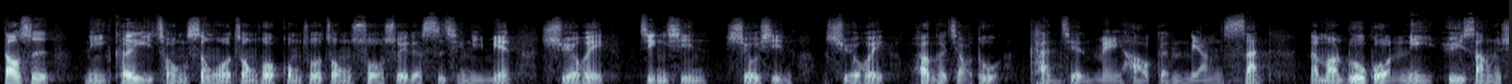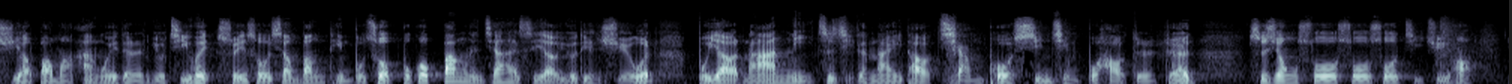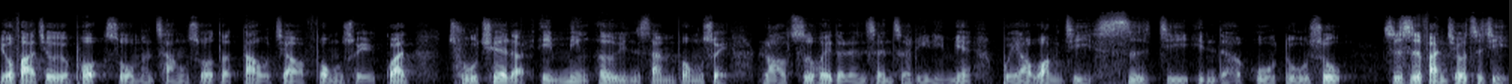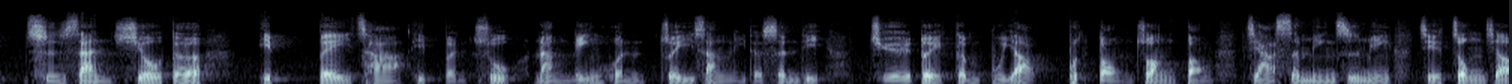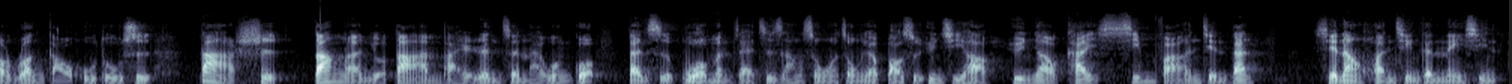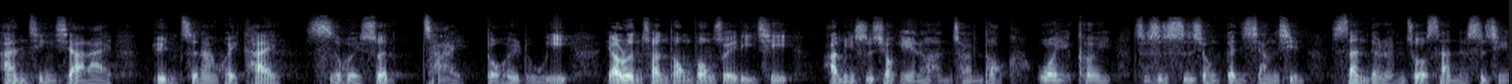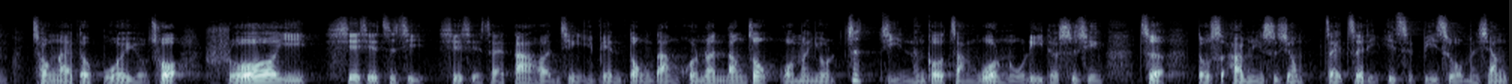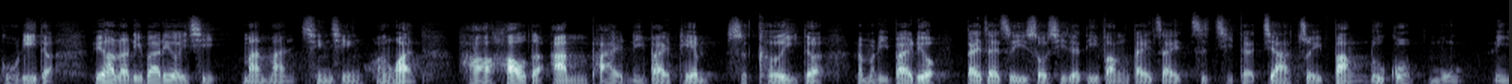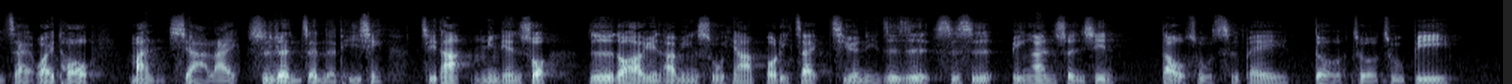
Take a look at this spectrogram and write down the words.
倒是。你可以从生活中或工作中琐碎的事情里面，学会静心修心，学会换个角度看见美好跟良善。那么，如果你遇上了需要帮忙安慰的人，有机会随手相帮，挺不错。不过，帮人家还是要有点学问，不要拿你自己的那一套强迫心情不好的人。师兄说说说几句哈。有法就有破，是我们常说的道教风水观，除却了一命二运三风水。老智慧的人生哲理里面，不要忘记四积阴德五读书，时时反求自己，慈善修德，杯茶一本书，让灵魂追上你的身体。绝对更不要不懂装懂，假神明之名，借宗教乱搞糊涂事，大事。当然有大安排，认真来问过。但是我们在日常生活中要保持运气好，运要开，心法很简单，先让环境跟内心安静下来，运自然会开，事会顺，财都会如意。要论传统风水理气。阿明师兄也能很传统，我也可以，只是师兄更相信善的人做善的事情，从来都不会有错。所以谢谢自己，谢谢在大环境一片动荡混乱当中，我们有自己能够掌握努力的事情，这都是阿明师兄在这里一直彼此我们相鼓励的。约好了礼拜六一起慢慢、轻轻、缓缓。好好的安排礼拜天是可以的。那么礼拜六待在自己熟悉的地方，待在自己的家最棒。如果母你在外头，慢下来是认真的提醒。其他明天说，日日都好运。阿明叔兄玻璃斋，祈愿你日日时时平安顺心，道祖慈悲，得做主逼。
